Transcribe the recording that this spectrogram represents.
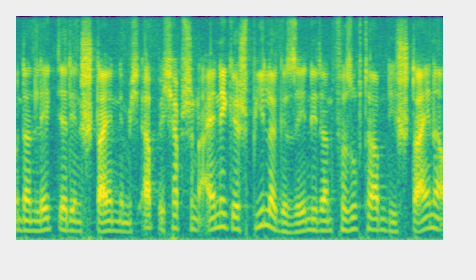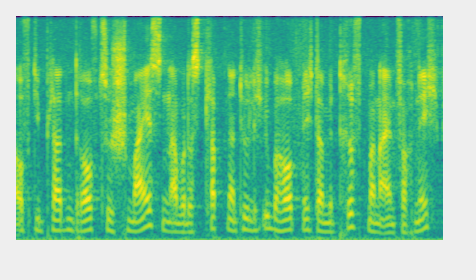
Und dann legt ihr den Stein nämlich ab. Ich habe schon einige Spieler gesehen, die dann versucht haben, die Steine auf die Platten drauf zu schmeißen. Aber das klappt natürlich überhaupt nicht. Damit trifft man einfach nicht.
